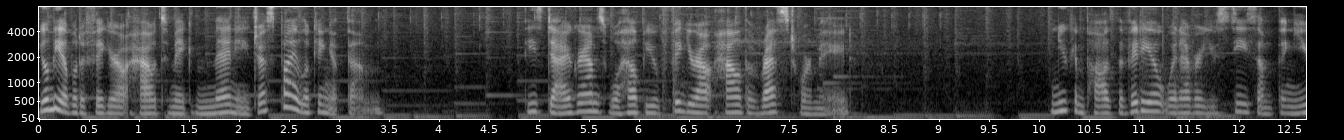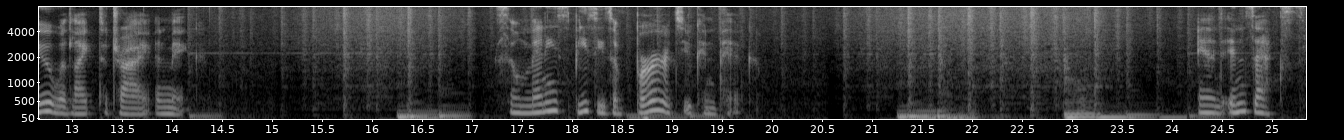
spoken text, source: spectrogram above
You'll be able to figure out how to make many just by looking at them. These diagrams will help you figure out how the rest were made. And you can pause the video whenever you see something you would like to try and make. So many species of birds you can pick. And insects.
